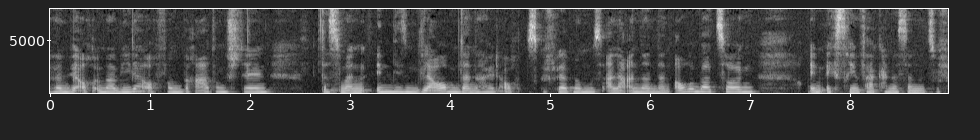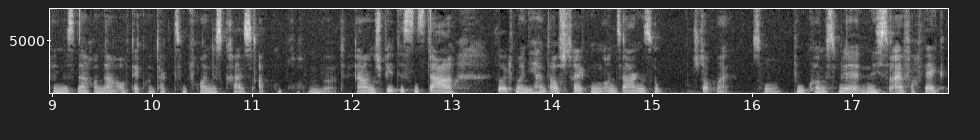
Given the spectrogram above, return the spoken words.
hören wir auch immer wieder, auch von Beratungsstellen, dass man in diesem Glauben dann halt auch das Gefühl hat, man muss alle anderen dann auch überzeugen. Im Extremfall kann das dann dazu führen, dass nach und nach auch der Kontakt zum Freundeskreis abgebrochen wird. Ja, und spätestens da sollte man die Hand ausstrecken und sagen so, stopp mal, so, du kommst mir nicht so einfach weg,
